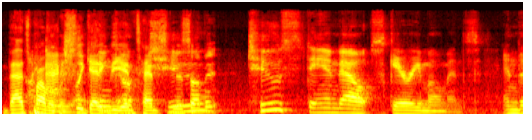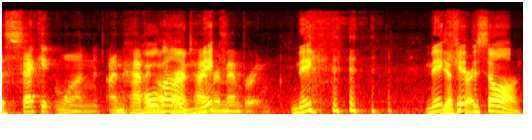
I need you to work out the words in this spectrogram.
That's probably actually it. getting think the of intenseness two, of it. Two standout scary moments. And the second one, I'm having Hold a hard on, time Nick? remembering. Nick, Nick, Yes, hit Greg. the song.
